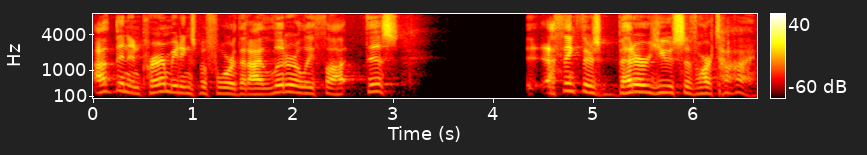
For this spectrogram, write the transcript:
I've been in prayer meetings before that I literally thought, this, I think there's better use of our time.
